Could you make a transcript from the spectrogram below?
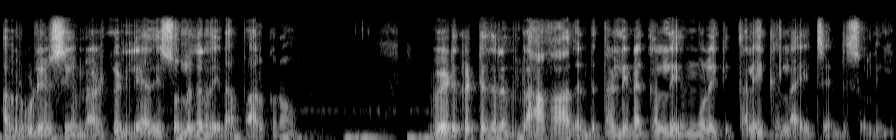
அவர் ஊழியம் செய்யும் நாட்களிலே அதை சொல்லுகிறதை நாம் பார்க்கிறோம். வீடு கட்டுகிறவர்கள் ஆகாது என்று தள்ளின கல்லை மூளைக்கு தலைக்கல்லாயிற்று என்று சொல்லி.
